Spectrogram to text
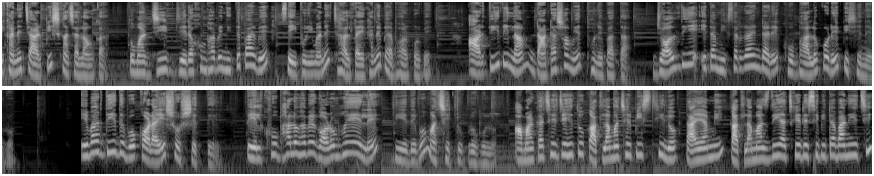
এখানে চার পিস কাঁচা লঙ্কা। তোমার জীব যেরকমভাবে নিতে পারবে, সেই পরিমাণে ঝালটা এখানে ব্যবহার করবে। আর দিয়ে দিলাম ডাঁটা সমেত ধনে পাতা জল দিয়ে এটা মিক্সার গ্রাইন্ডারে খুব ভালো করে পিষে নেব। এবার দিয়ে দেব কড়াইয়ে সর্ষের তেল। তেল খুব ভালোভাবে গরম হয়ে এলে দিয়ে দেব মাছের টুকরোগুলো। আমার কাছে যেহেতু কাতলা মাছের পিস ছিল, তাই আমি কাতলা মাছ দিয়ে আজকে রেসিপিটা বানিয়েছি।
